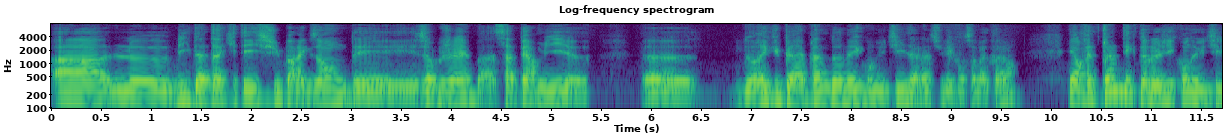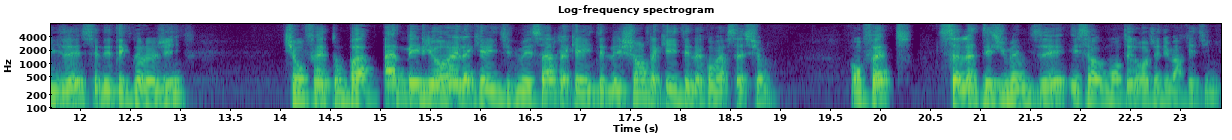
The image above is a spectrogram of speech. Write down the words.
À le big data qui était issu, par exemple, des objets, bah, ça a permis euh, euh, de récupérer plein de données qu'on utilise à l'insu des consommateurs. Et en fait, plein de technologies qu'on a utilisées, c'est des technologies qui en fait n'ont pas amélioré la qualité du message, la qualité de l'échange, la qualité de la conversation. En fait, ça l'a déshumanisé et ça a augmenté le rejet du marketing.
